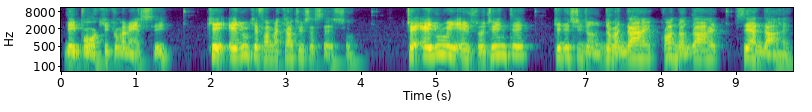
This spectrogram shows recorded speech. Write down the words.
dei pochi come Messi, che è lui che fa il mercato di se stesso. Cioè è lui e il suo gente che decidono dove andare, quando andare, se andare.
